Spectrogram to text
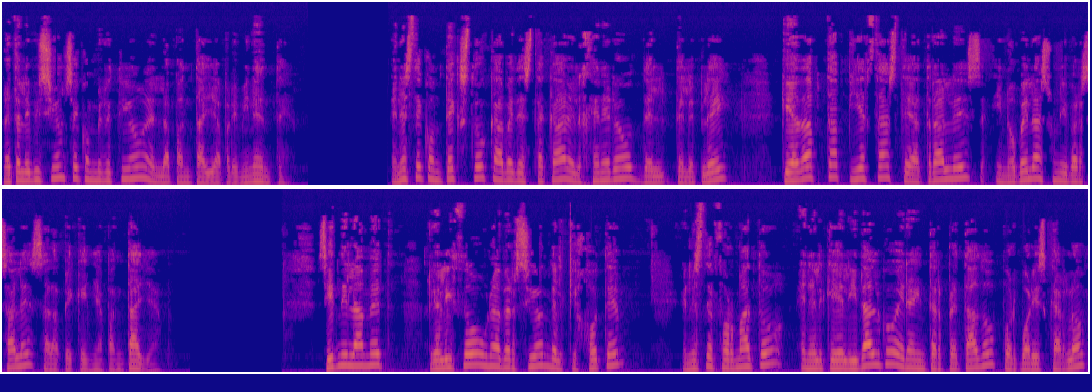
la televisión se convirtió en la pantalla preeminente. En este contexto cabe destacar el género del teleplay que adapta piezas teatrales y novelas universales a la pequeña pantalla. Sidney Lamet realizó una versión del Quijote en este formato en el que el hidalgo era interpretado por Boris Karloff,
